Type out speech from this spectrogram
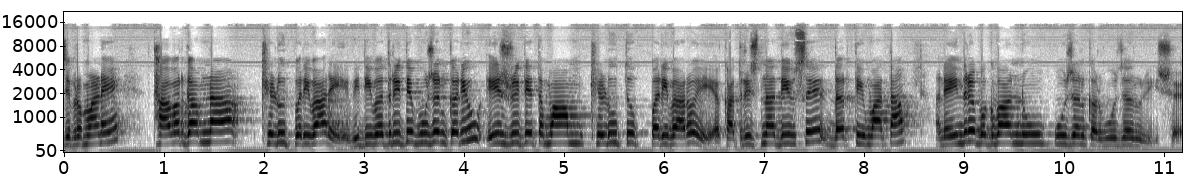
જે પ્રમાણે થાવર ગામના ખેડૂત પરિવારે વિધિવત રીતે પૂજન કર્યું. એ જ રીતે તમામ ખેડૂત પરિવારોએ અખાત્રીજના દિવસે ધરતી માતા અને ઇન્દ્ર ભગવાનનું પૂજન કરવું જરૂરી છે.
